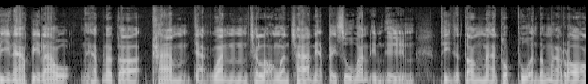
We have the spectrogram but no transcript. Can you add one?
ปีแล้วปีเล่านะครับ แล้วก็ข้ามจากวันฉลองวันชาติเนี่ยไปสู่วันอื่นๆ ที่จะต้องมาทบทวนต้องมาร้อง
